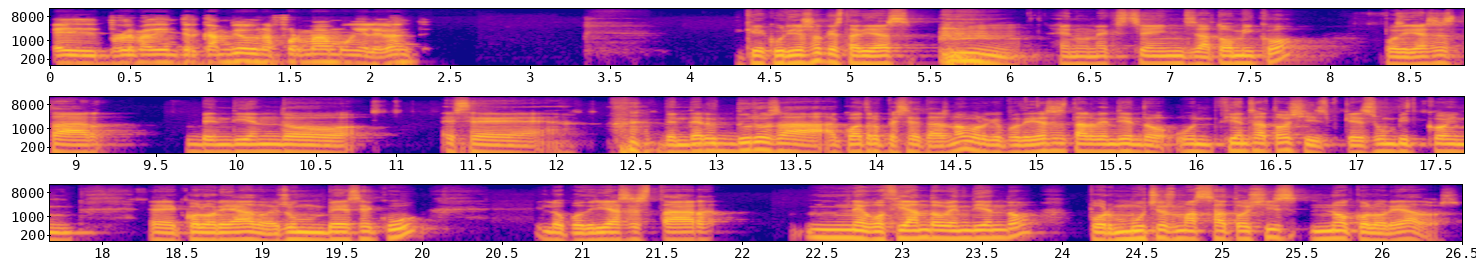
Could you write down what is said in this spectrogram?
el problema de intercambio de una forma muy elegante. Qué curioso que estarías en un exchange atómico, podrías estar vendiendo ese, vender duros a, cuatro pesetas, ¿no? Porque podrías estar vendiendo un 100 satoshis, que es un Bitcoin eh, coloreado, es un BSQ, y lo podrías estar negociando, vendiendo por muchos más satoshis no coloreados.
